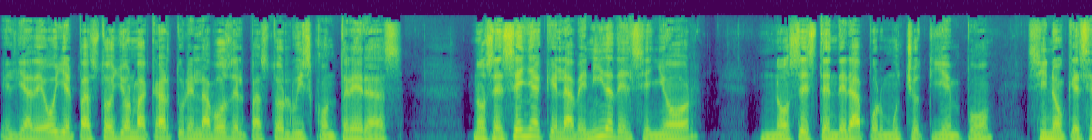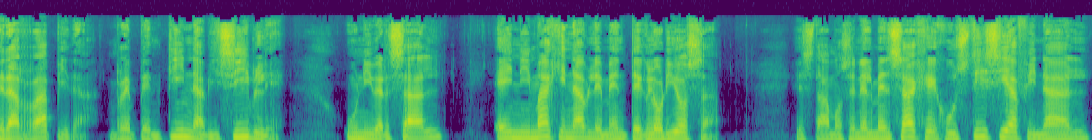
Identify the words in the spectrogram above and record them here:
el día de hoy el pastor John MacArthur en la voz del pastor Luis Contreras nos enseña que la venida del Señor no se extenderá por mucho tiempo, sino que será rápida, repentina, visible, universal e inimaginablemente gloriosa. Estamos en el mensaje Justicia Final,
